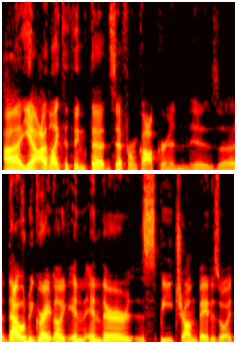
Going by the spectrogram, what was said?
Uh, yeah, I like to think that Zefram Cochrane is uh, that would be great. Like in in their speech on Betazoid,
